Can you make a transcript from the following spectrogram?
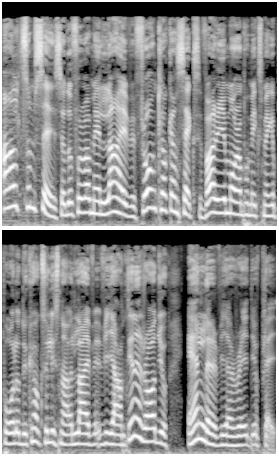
allt som sägs så då får du vara med live från klockan sex varje morgon på Mix Megapol och du kan också lyssna live via antingen en radio eller via Radio Play.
